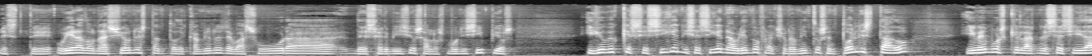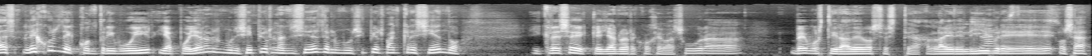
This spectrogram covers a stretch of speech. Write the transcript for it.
este, hubiera donaciones tanto de camiones de basura, de servicios a los municipios. Y yo veo que se siguen y se siguen abriendo fraccionamientos en todo el estado y vemos que las necesidades, lejos de contribuir y apoyar a los municipios, las necesidades de los municipios van creciendo. Y crece que ya no recoge basura, vemos tiraderos este, al aire libre. o sea,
